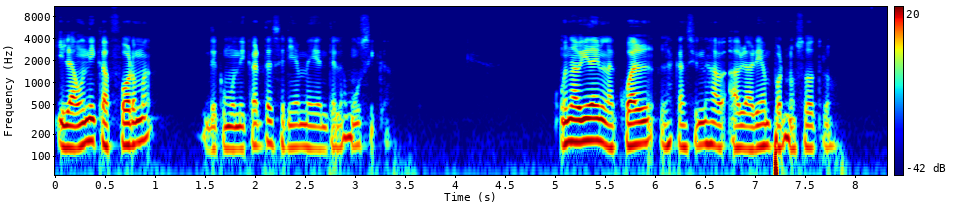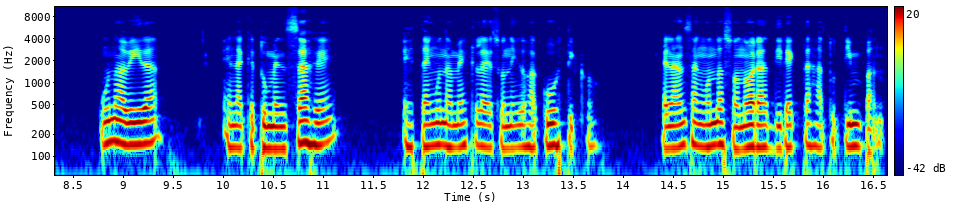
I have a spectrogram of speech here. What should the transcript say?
Y la única forma de comunicarte sería mediante la música. Una vida en la cual las canciones hablarían por nosotros. Una vida en la que tu mensaje está en una mezcla de sonidos acústicos, que lanzan ondas sonoras directas a tu tímpano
